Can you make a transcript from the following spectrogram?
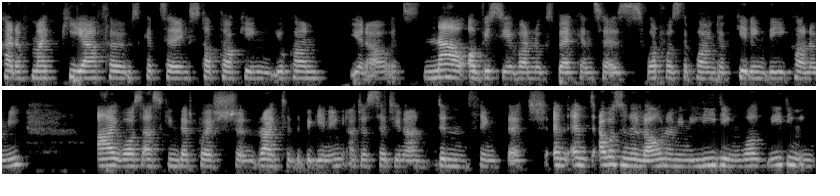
kind of my PR firms kept saying, stop talking, you can't, you know, it's now obviously everyone looks back and says, what was the point of killing the economy? I was asking that question right at the beginning. I just said, you know, I didn't think that, and, and I wasn't alone. I mean, leading, world leading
